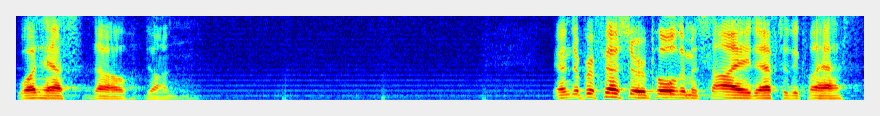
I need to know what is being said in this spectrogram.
What hast thou done? And the professor pulled him aside after the class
